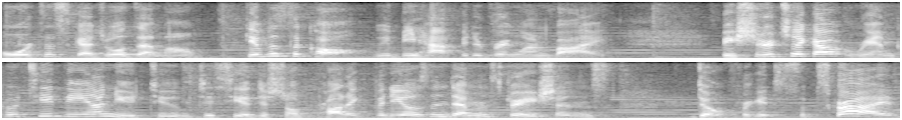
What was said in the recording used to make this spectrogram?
or to schedule a demo, give us a call. We'd be happy to bring one by. Be sure to check out Ramco TV on YouTube to see additional product videos and demonstrations. Don't forget to subscribe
